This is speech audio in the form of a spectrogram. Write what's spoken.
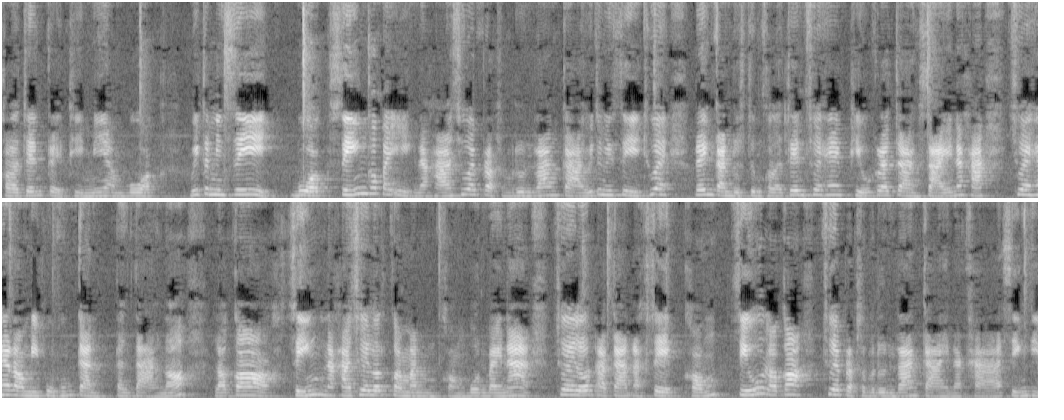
คอลลาเจนเกรดพรีเมียมบวก วิตามินซีบวกซิงค์เข้าไปอีกนะคะ ช่วยปรับสมดุลร่างกาย วิตามินซีช่วยเร่งการดูดซึมคอลลาเจนช่วยให้ผิวกระจ่างใสนะคะ ช่วยให้เรามีภูมิคุ้มกันต่างๆเนาะแล้วก็ซิงค์นะคะ ช่วยลดความมันของบนใบหน้า ช่วยลดอาการอักเสบของสิว แล้วก็ช่วยปรับสมดุลร่างกายนะคะ ซิงค์ดี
